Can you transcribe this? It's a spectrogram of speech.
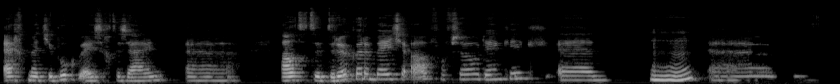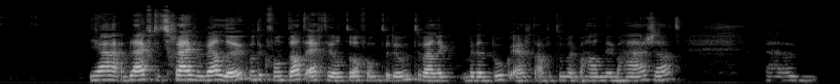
echt met je boek bezig te zijn, uh, haalt het de druk er een beetje af of zo, denk ik. En mm-hmm. uh, ja, blijft het schrijven wel leuk, want ik vond dat echt heel tof om te doen, terwijl ik met het boek echt af en toe met mijn handen in mijn haar zat. Um,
